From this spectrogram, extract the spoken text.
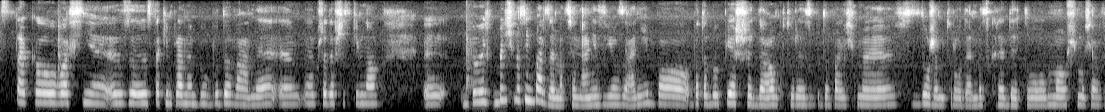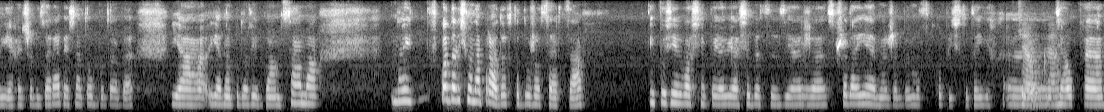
z taką właśnie, z, z takim planem był budowany. Y, Przede wszystkim no, y, byli, byliśmy z nim bardzo emocjonalnie związani, bo, bo to był pierwszy dom, który zbudowaliśmy z dużym trudem, bez kredytu. Mąż musiał wyjechać, żeby zarabiać na tą budowę. Ja, ja na budowie byłam sama. No i wkładaliśmy naprawdę w to dużo serca. I później właśnie pojawiła się decyzja, że sprzedajemy, żeby móc kupić tutaj e, Działkę. działkę.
